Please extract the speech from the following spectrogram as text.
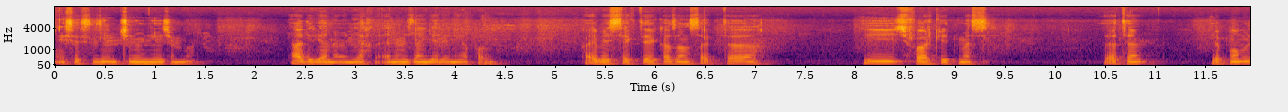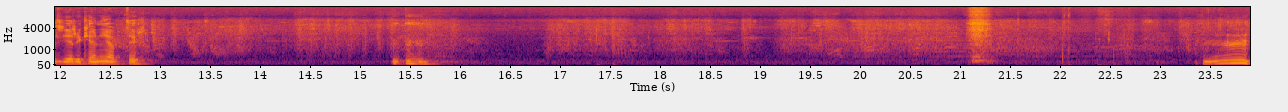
neyse sizin için oynayacağım ben. Hadi gelin oynayalım. Elimizden geleni yapalım. Kaybetsek de kazansak da hiç fark etmez. Zaten yapmamız gerekeni yaptık. Hmm.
